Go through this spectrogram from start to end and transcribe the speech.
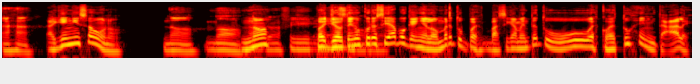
Ajá. ¿Alguien hizo uno? No. No. No. Pues yo tengo curiosidad porque en el hombre tú, pues, básicamente tú escoges tus genitales.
